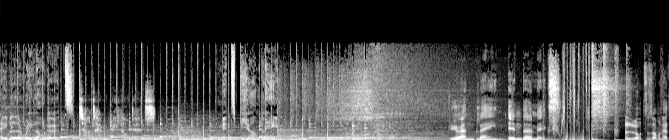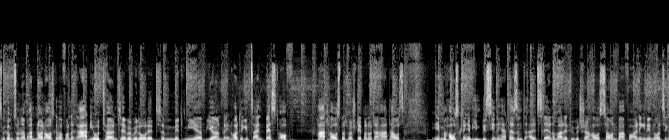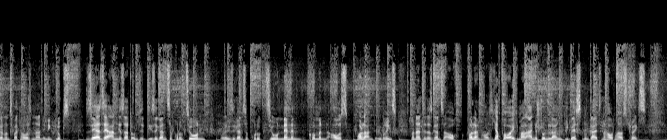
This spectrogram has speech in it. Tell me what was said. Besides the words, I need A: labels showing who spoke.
A: Turntable Reloaded. Turntable Reloaded. Mit Björn Blaine.
B: Björn Blaine in the Mix.
C: Hallo zusammen und herzlich willkommen zu einer brandneuen Ausgabe von Radio Turntable Reloaded mit mir, Björn Blaine. Heute gibt es ein Best-of Hardhouse, was versteht man unter Hardhouse? Eben Hausklänge, die ein bisschen härter sind als der normale typische House-Sound, war vor allen Dingen in den 90ern und 2000ern in den Clubs sehr, sehr angesagt. Und diese ganze Produktion oder diese ganze Produktion nennen kommen aus Holland übrigens. Man nannte das Ganze auch Holland House. Ich habe für euch mal eine Stunde lang die besten und geilsten Hardhouse-Tracks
